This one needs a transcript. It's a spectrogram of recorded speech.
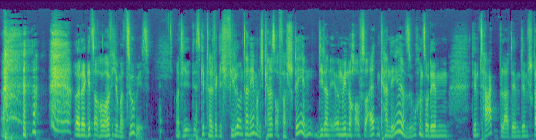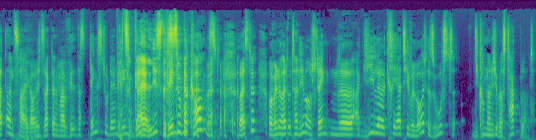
und da geht's auch häufig um Azubis. Und die, es gibt halt wirklich viele Unternehmen und ich kann das auch verstehen, die dann irgendwie noch auf so alten Kanälen suchen, so dem, dem Tagblatt, dem, dem Stadtanzeiger. Und ich sag dann immer, was denkst du denn, wen, zum Geier liest wen du bekommst? weißt du? Und wenn du halt unternehmerisch denkende, agile, kreative Leute suchst, die kommen doch nicht übers Tagblatt.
